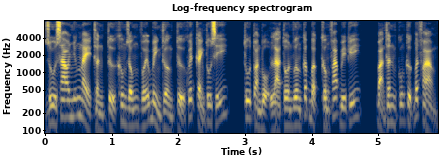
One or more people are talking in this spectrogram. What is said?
Dù sao những này thần tử không giống với bình thường tử khuyết cảnh tu sĩ, tu toàn bộ là tôn vương cấp bậc công pháp bí kỹ, bản thân cũng cực bất phàm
